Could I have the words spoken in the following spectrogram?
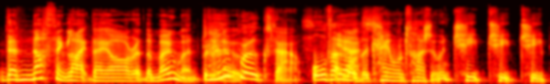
they're nothing like they are at the moment. But who know. broke that? All that yes. lot that came on fashion it went cheap, cheap, cheap.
